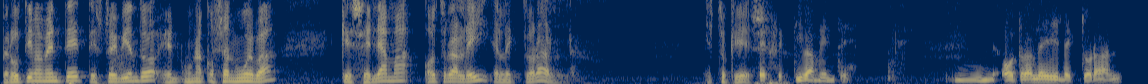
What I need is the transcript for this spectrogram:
pero últimamente te estoy viendo en una cosa nueva que se llama otra ley electoral. ¿Esto qué es? Efectivamente. Mm, otra ley electoral,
